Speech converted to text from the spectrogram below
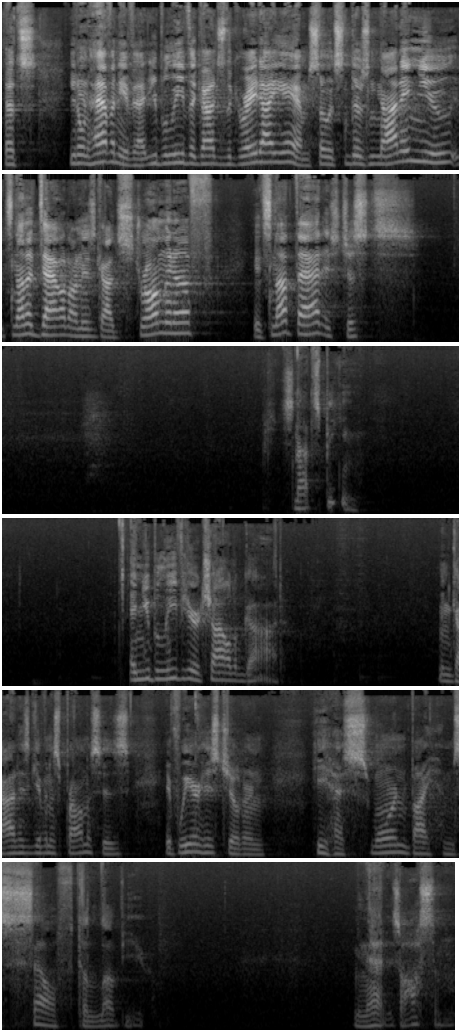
That's you don't have any of that. You believe that god's the great i am. So it's there's not in you it's not a doubt on is god strong enough? It's not that it's just it's not speaking. And you believe you're a child of god. And god has given us promises. If we are his children he has sworn by himself to love you. I mean, that is awesome.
